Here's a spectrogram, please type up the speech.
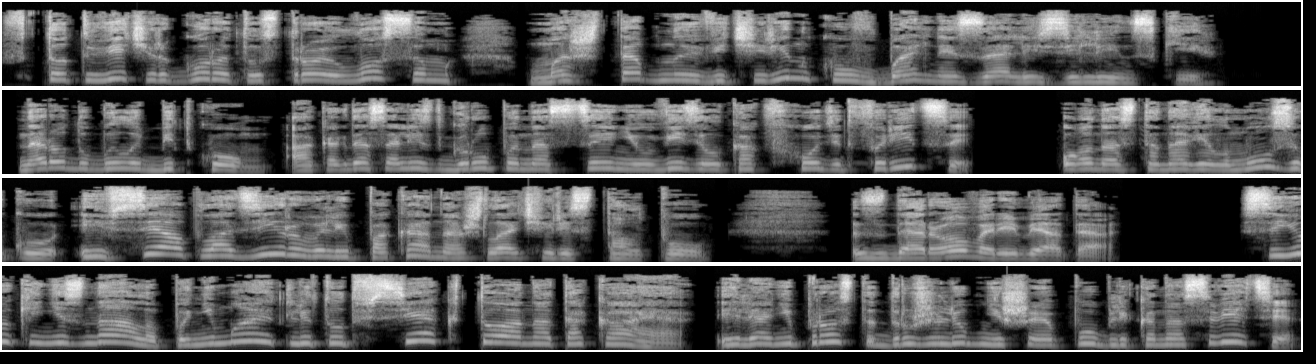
В тот вечер город устроил лосом масштабную вечеринку в бальной зале Зелинский. Народу было битком, а когда солист группы на сцене увидел, как входит фрицы, он остановил музыку, и все аплодировали, пока она шла через толпу. «Здорово, ребята!» Сьюки не знала, понимают ли тут все, кто она такая, или они просто дружелюбнейшая публика на свете,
